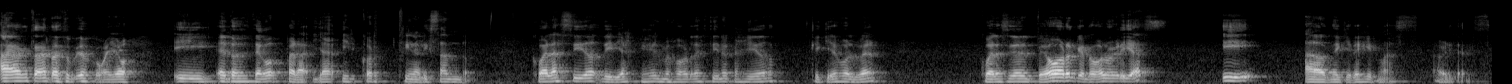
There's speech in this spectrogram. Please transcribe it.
hagan tan estúpidos como yo. Y entonces tengo, para ya ir finalizando, ¿cuál ha sido, dirías que es el mejor destino que has ido, que quieres volver? ¿Cuál ha sido el peor que no volverías? Y a dónde quieres ir más ahorita mismo.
